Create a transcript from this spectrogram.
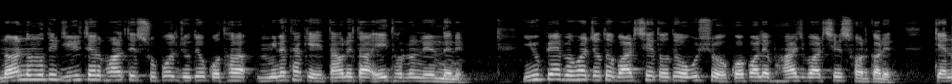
নরেন্দ্র মোদীর ডিজিটাল ভারতের সুফল যদিও কথা মিলে থাকে, তাহলে তা এই ধরনের লেনদেনে। ইউপিআই ব্যবহার যত বাড়ছে, তত অবশ্য কপালে ভাঁজ বাড়ছে সরকারের। কেন?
